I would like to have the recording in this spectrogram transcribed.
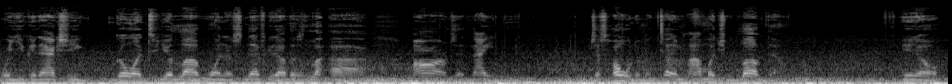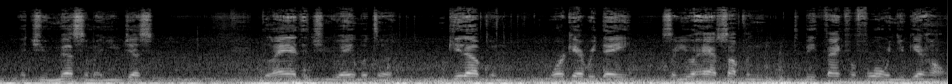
where you can actually go into your loved one or significant other's uh, arms at night, just hold them and tell them how much you love them. You know, that you miss them and you just glad that you were able to get up and work every day so you'll have something to be thankful for when you get home.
